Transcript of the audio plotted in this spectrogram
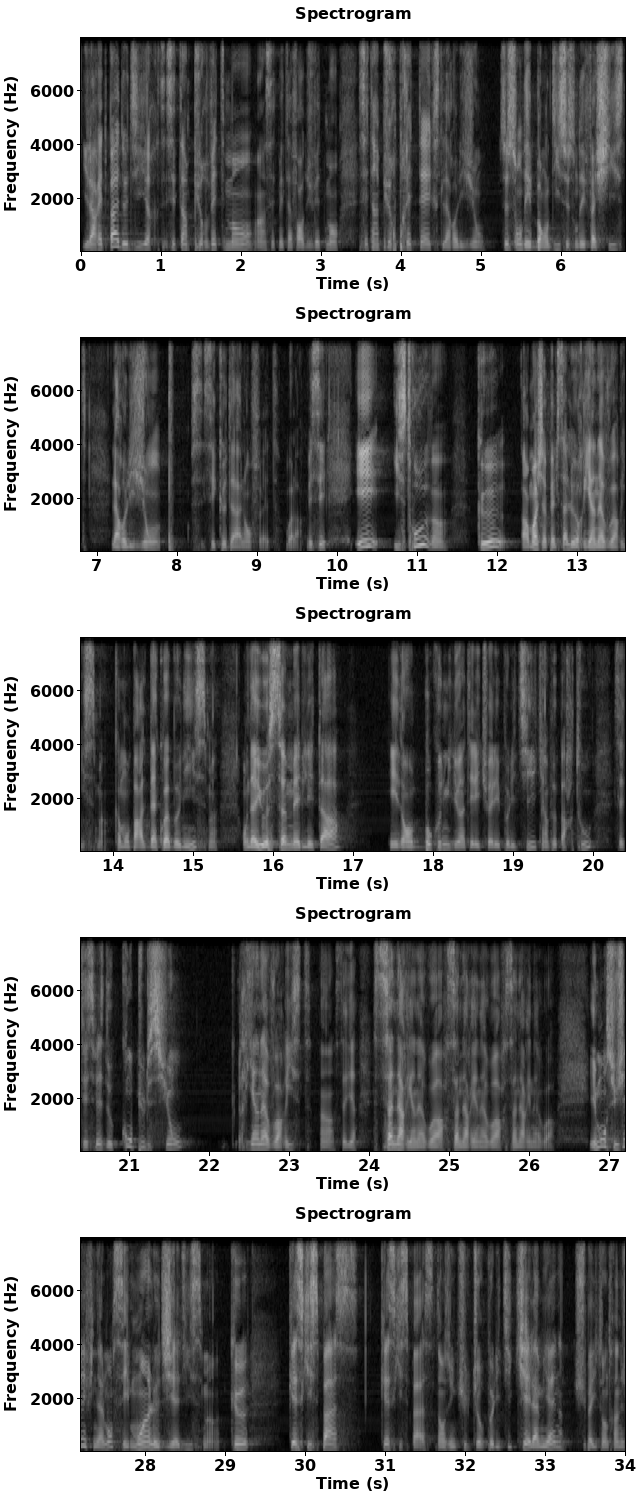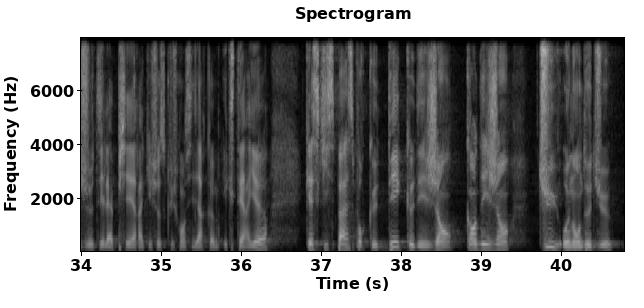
il n'arrête pas de dire c'est un pur vêtement, hein, cette métaphore du vêtement, c'est un pur prétexte, la religion. Ce sont des bandits, ce sont des fascistes, la religion, c'est que dalle en fait. Voilà. Mais et il se trouve que, alors moi j'appelle ça le rien-à-voirisme, comme on parle d'aquabonisme, on a eu au sommet de l'État et dans beaucoup de milieux intellectuels et politiques, un peu partout, cette espèce de compulsion rien à voiriste, hein, c'est-à-dire ça n'a rien à voir, ça n'a rien à voir, ça n'a rien à voir. Et mon sujet, finalement, c'est moins le djihadisme que qu'est-ce qui se passe Qu'est-ce qui se passe dans une culture politique qui est la mienne Je ne suis pas du tout en train de jeter la pierre à quelque chose que je considère comme extérieur. Qu'est-ce qui se passe pour que dès que des gens, quand des gens tuent au nom de Dieu,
